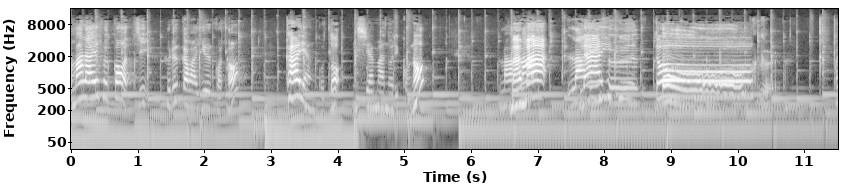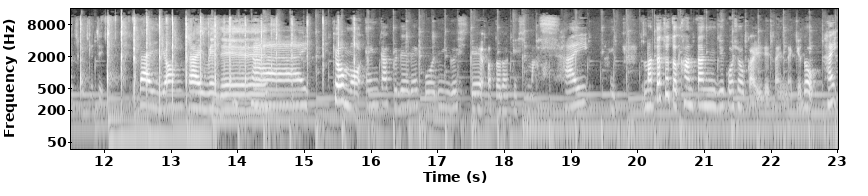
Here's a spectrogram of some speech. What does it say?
マライフコーチ古川優子とカーヤンこと西山のり子のマママライフトーク。パチパチパチ。第4回目です。はーい。今日も遠隔でレコーディングしてお届けします。はい。またちょっと簡単に自己紹介入れたいんだけどはい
